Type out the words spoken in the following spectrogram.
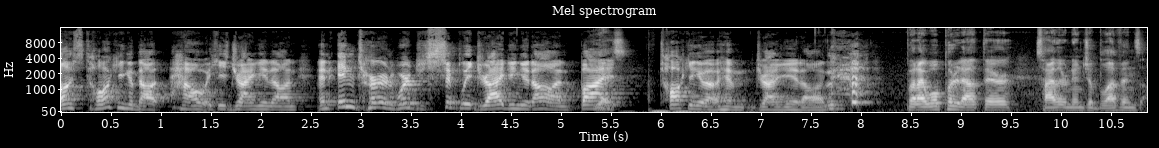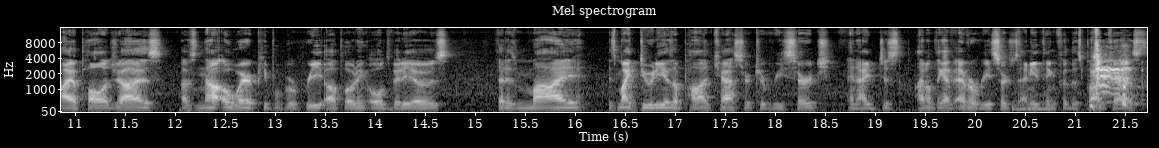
us talking about how he's dragging it on, and in turn, we're just simply dragging it on by Yes. talking about him dragging it on. But I will put it out there, Tyler Ninja Blevins, I apologize. I was not aware people were re-uploading old videos. That is my is my duty as a podcaster to research, and I just I don't think I've ever researched anything for this podcast.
